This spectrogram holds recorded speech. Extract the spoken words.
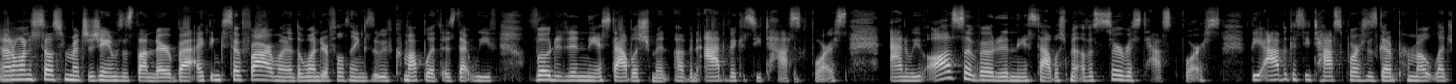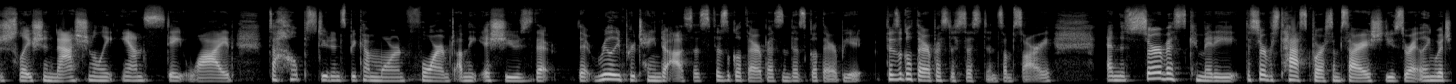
I don't want to steal too much of James's thunder, but I think so far one of the wonderful things that we've come up with is that we've voted in the establishment of an advocacy task force, and we've also voted in the establishment of a service task force. The advocacy task force is going to promote legislation nationally and statewide to help students become more informed on the issues that that really pertain to us as physical therapists and physical therapy physical therapist assistants i'm sorry. And the service committee the service task force i'm sorry i should use the right language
